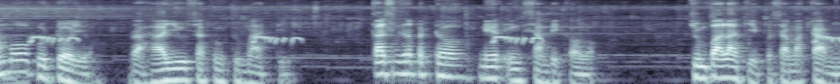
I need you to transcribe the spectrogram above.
Namo Buddhaya Rahayu Sagung Dumadi. Kalsing Repedo Nir Ing Sambikolo. Jumpa lagi bersama kami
